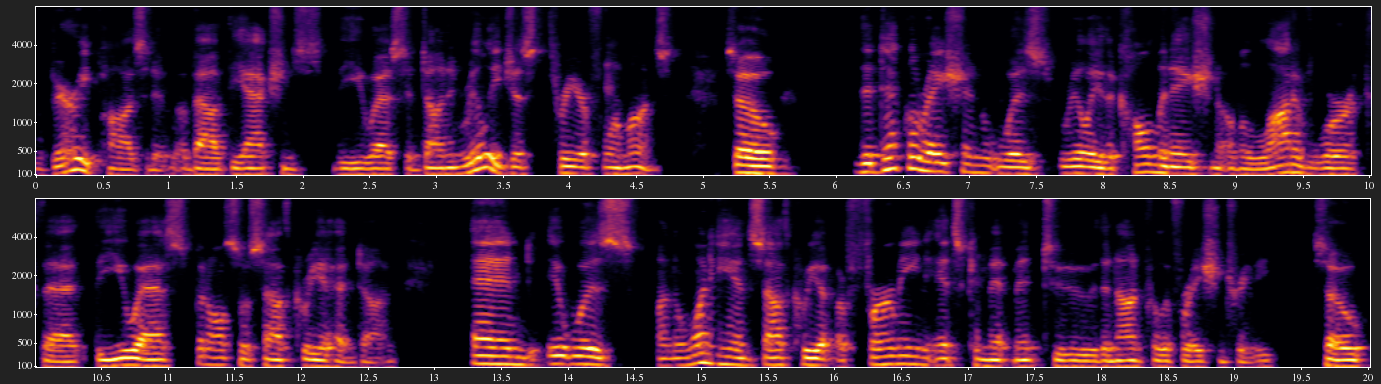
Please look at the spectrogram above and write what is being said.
very positive about the actions the US had done in really just three or four months. So the declaration was really the culmination of a lot of work that the US, but also South Korea had done. And it was, on the one hand, South Korea affirming its commitment to the Non-Proliferation Treaty. So,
